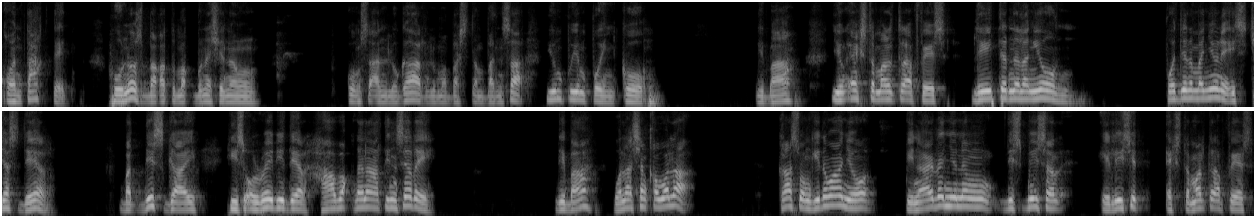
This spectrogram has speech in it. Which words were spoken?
contacted. Who knows, baka tumakbo na siya ng kung saan lugar, lumabas ng bansa. Yun po yung point ko. Di ba? Yung extramarital affairs, later na lang yun. Pwede naman yun eh. It's just there. But this guy, he's already there. Hawak na natin, sir eh. Di ba? Wala siyang kawala. Kaso ang ginawa nyo, pinailan nyo ng dismissal illicit extramarital affairs,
